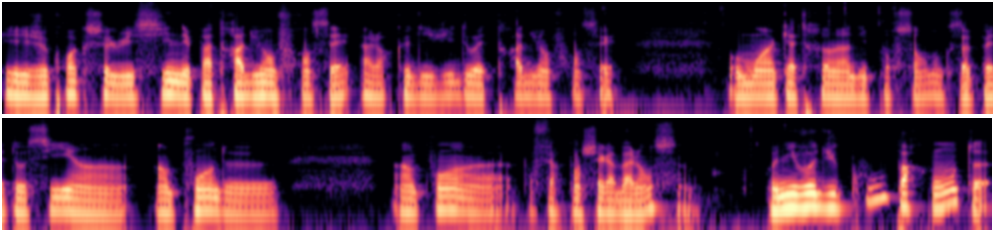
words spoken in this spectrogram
Et je crois que celui-ci n'est pas traduit en français, alors que Divi doit être traduit en français au moins 90%. Donc ça peut être aussi un, point de un point euh, pour faire pencher la balance. Au niveau du coût, par contre,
